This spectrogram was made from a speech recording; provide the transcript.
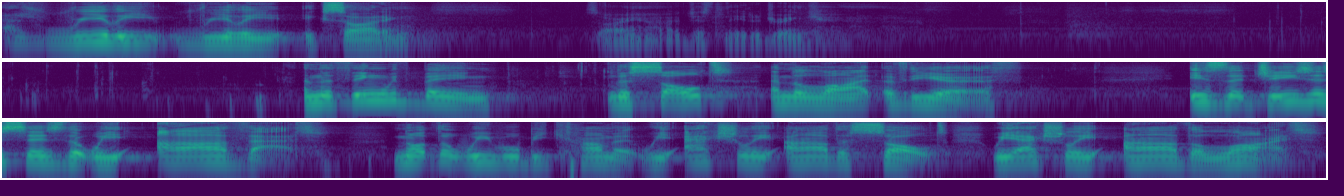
That's really, really exciting. Sorry, I just need a drink. And the thing with being the salt and the light of the earth is that Jesus says that we are that, not that we will become it. We actually are the salt, we actually are the light.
